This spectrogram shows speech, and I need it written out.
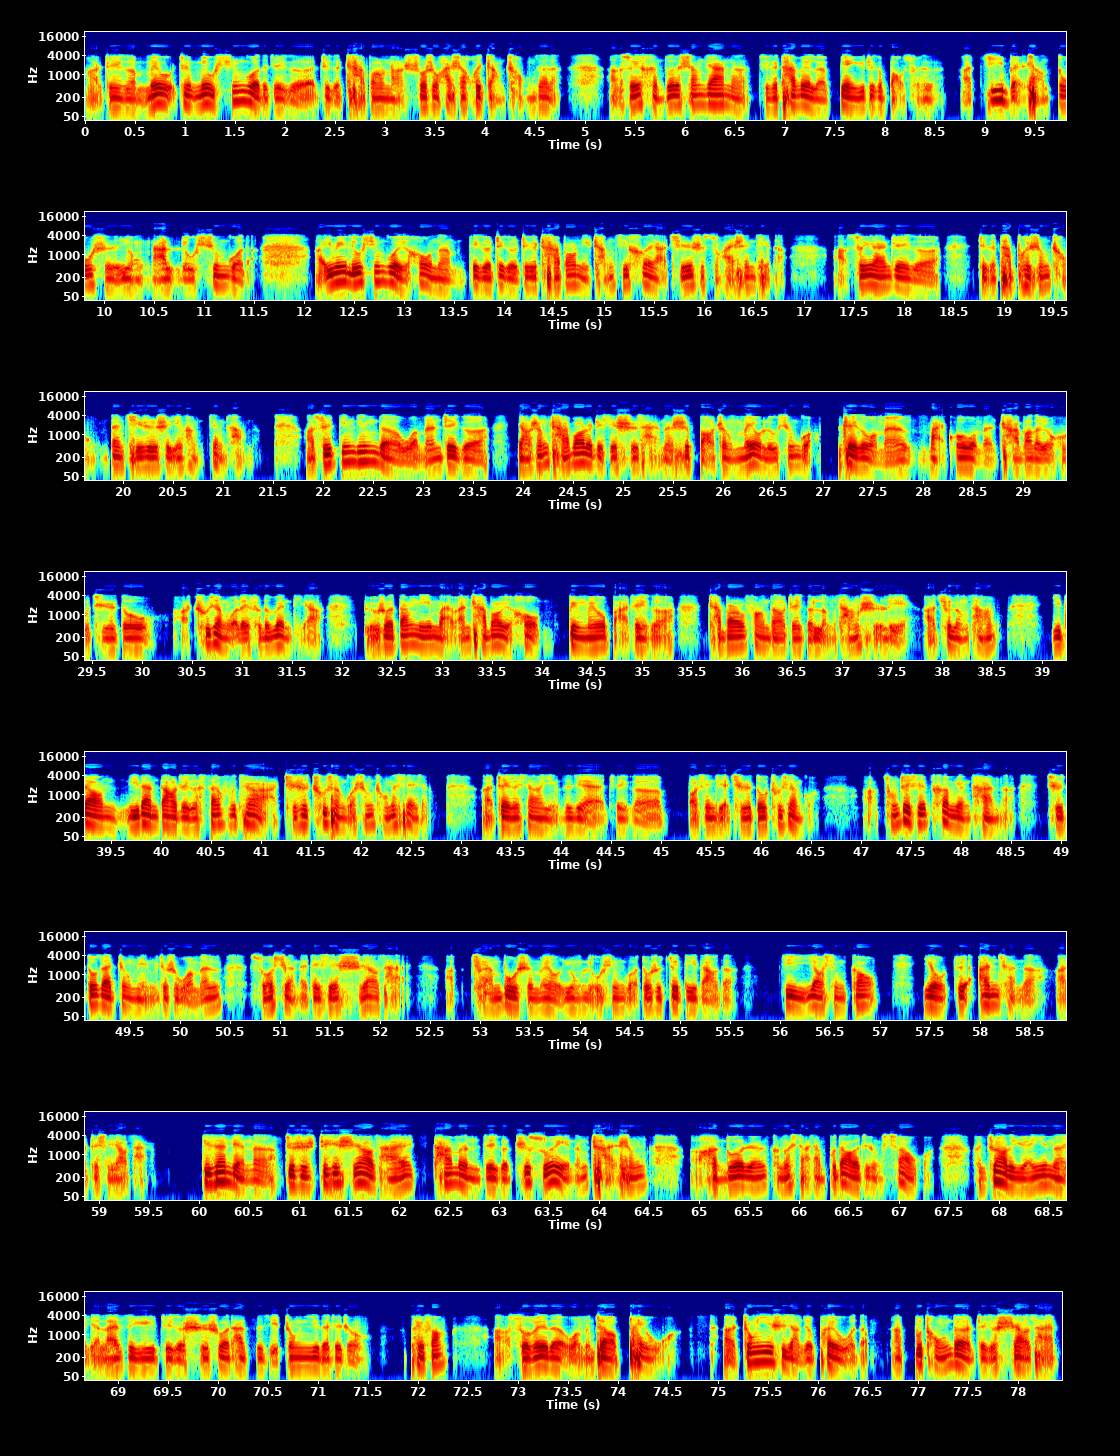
啊，这个没有这没有熏过的这个这个茶包呢，说实话是会长虫子的，啊，所以很多的商家呢，这个他为了便于这个保存啊，基本上都是用拿硫熏过的，啊，因为硫熏过以后呢，这个这个这个茶包你长期喝呀，其实是损害身体的，啊，虽然这个这个它不会生虫，但其实是影响健康的，啊，所以钉钉的我们这个养生茶包的这些食材呢，是保证没有硫熏过。这个我们买过我们茶包的用户，其实都啊出现过类似的问题啊。比如说，当你买完茶包以后，并没有把这个茶包放到这个冷藏室里啊去冷藏，一到一旦到这个三伏天啊，其实出现过生虫的现象啊。这个像影子姐、这个保鲜姐其实都出现过啊。从这些侧面看呢，其实都在证明，就是我们所选的这些食药材啊，全部是没有用硫熏过，都是最地道的。既药性高又最安全的啊这些药材。第三点呢，就是这些食药材，它们这个之所以能产生很多人可能想象不到的这种效果，很重要的原因呢，也来自于这个石硕他自己中医的这种配方啊，所谓的我们叫配伍啊，中医是讲究配伍的啊，不同的这个食药材，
